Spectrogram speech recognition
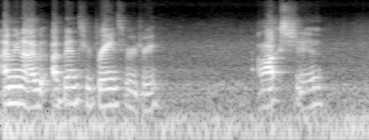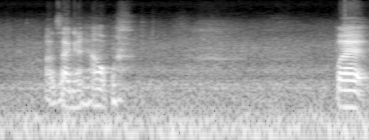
I mean, I've, I've been through brain surgery, oxygen. How's that going to help? But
